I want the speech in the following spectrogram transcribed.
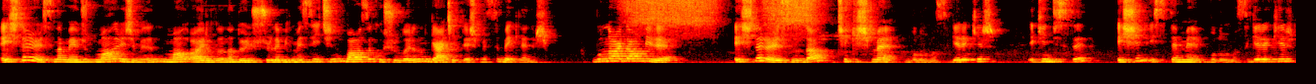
Eşler arasında mevcut mal rejiminin mal ayrılığına dönüştürülebilmesi için bazı koşulların gerçekleşmesi beklenir. Bunlardan biri eşler arasında çekişme bulunması gerekir. İkincisi eşin istemi bulunması gerekir.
